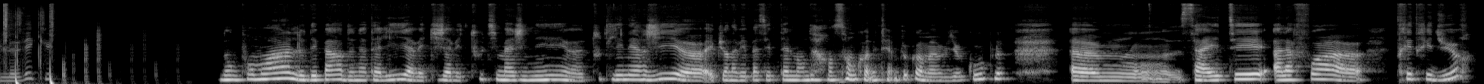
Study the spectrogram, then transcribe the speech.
Le vécu. Donc pour moi, le départ de Nathalie, avec qui j'avais tout imaginé, euh, toute l'énergie, euh, et puis on avait passé tellement d'heures ensemble qu'on était un peu comme un vieux couple, euh, ça a été à la fois très très dur,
